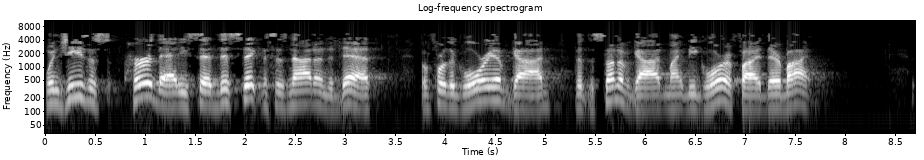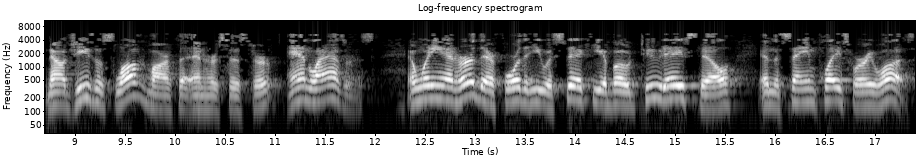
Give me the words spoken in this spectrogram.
When Jesus heard that, he said, This sickness is not unto death, but for the glory of God, that the Son of God might be glorified thereby. Now Jesus loved Martha and her sister, and Lazarus. And when he had heard therefore that he was sick, he abode two days still in the same place where he was.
